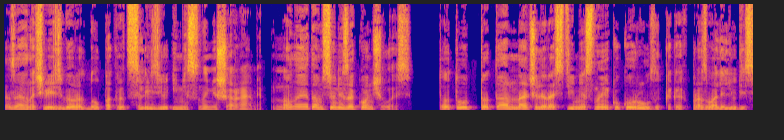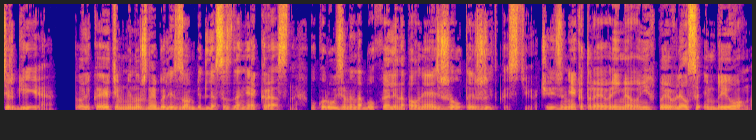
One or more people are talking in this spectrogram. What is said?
За ночь весь город был покрыт слизью и мясными шарами. Но на этом все не закончилось. То тут, то там начали расти мясные кукурузы, как их прозвали люди Сергея. Только этим не нужны были зомби для создания красных. Кукурузины набухали, наполняясь желтой жидкостью. Через некоторое время в них появлялся эмбрион,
